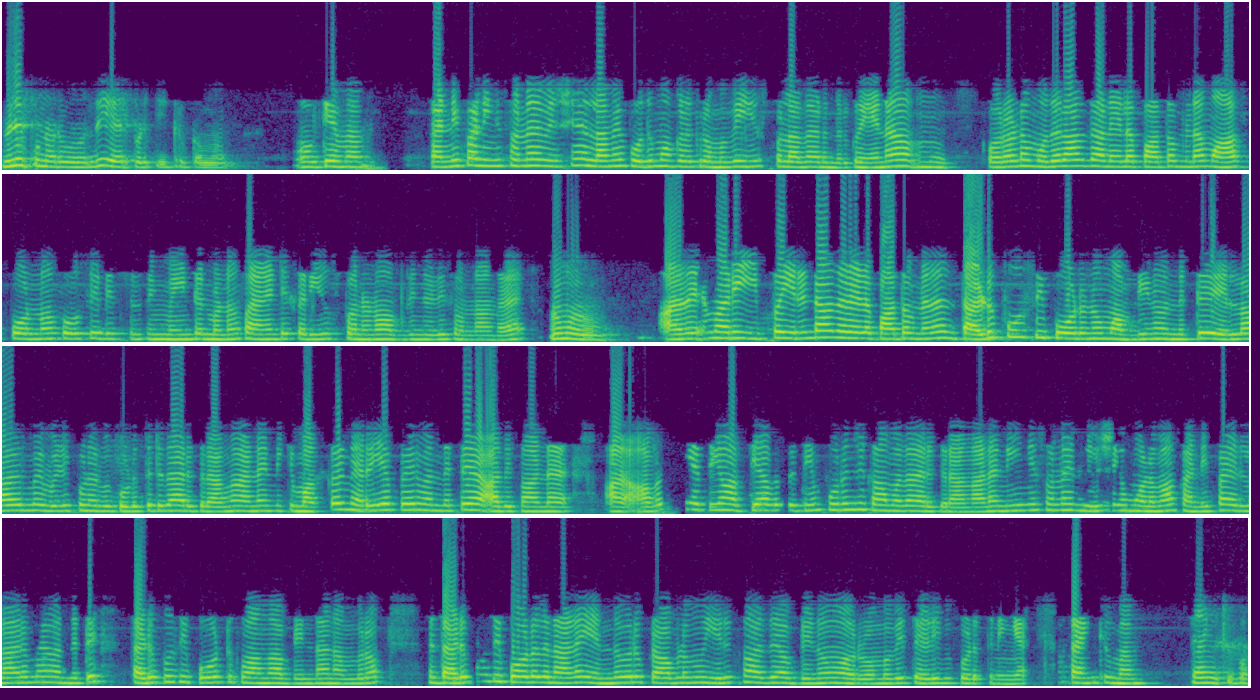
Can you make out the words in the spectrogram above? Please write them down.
விழிப்புணர்வு வந்து ஏற்படுத்திட்டு இருக்கோம் மேம். ஓகே மேம் கண்டிப்பா நீங்க சொன்ன விஷயம் எல்லாமே பொதுமக்களுக்கு ரொம்பவே யூஸ்ஃபுல்லா தான் இருந்திருக்கும். ஏன்னா மு- கொரோனா முதலாவது அலையில பார்த்தோம் அப்படின்னா மாஸ்க் போடணும் சோசியல் டிஸ்டன்சிங் மெயின்டைன் பண்ணணும் சானிடைசர் யூஸ் பண்ணணும் அப்படின்னு சொல்லி சொன்னாங்க. அதே மாதிரி இப்ப இரண்டாவது அலையில பார்த்தோம்னா தடுப்பூசி போடணும் அப்படின்னு வந்துட்டு எல்லாருமே விழிப்புணர்வு கொடுத்துட்டு தான் இருக்கிறாங்க. ஆனா இன்னைக்கு மக்கள் நிறைய பேர் வந்துட்டு அதுக்கான அ- அவசியத்தையும் அத்தியாவசியத்தையும் புரிஞ்சுக்காம தான் இருக்கிறாங்க. ஆனா நீங்க சொன்ன இந்த விஷயம் மூலமா கண்டிப்பா எல்லாருமே வந்துட்டு தடுப்பூசி போட்டுக்குவாங்க அப்படின்னு தான் நம்புறோம். இந்த தடுப்பூசி போடுறதுனால எந்த ஒரு ப்ராப்ளமும் இருக்காது அப்படின்னும் ரொம்பவே தெளிவுபடுத்துனீங்க. Thank you ma'am thank you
